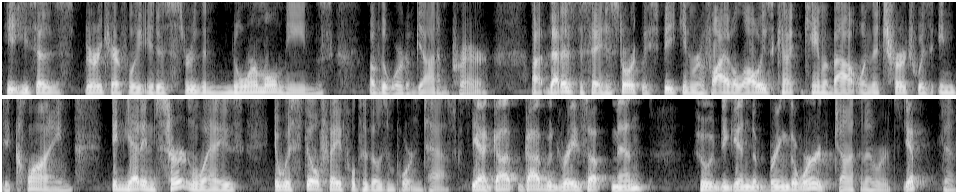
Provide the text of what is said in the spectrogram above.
He, he says very carefully, it is through the normal means of the Word of God and prayer. Uh, that is to say, historically speaking, revival always ca- came about when the church was in decline, and yet in certain ways, it was still faithful to those important tasks. Yeah, God, God would raise up men who would begin to bring the word. Jonathan Edwards. Yep. Yeah.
